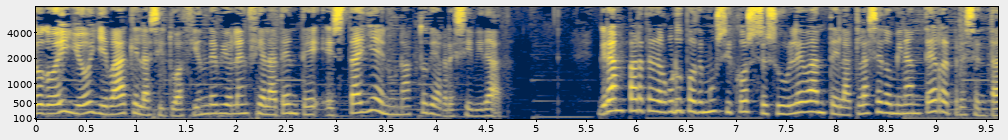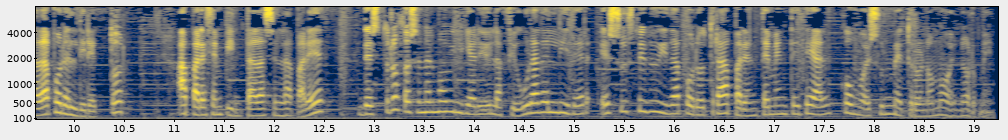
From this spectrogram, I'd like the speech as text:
Todo ello lleva a que la situación de violencia latente estalle en un acto de agresividad. Gran parte del grupo de músicos se subleva ante la clase dominante representada por el director, aparecen pintadas en la pared, destrozos en el mobiliario y la figura del líder es sustituida por otra aparentemente ideal como es un metrónomo enorme.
